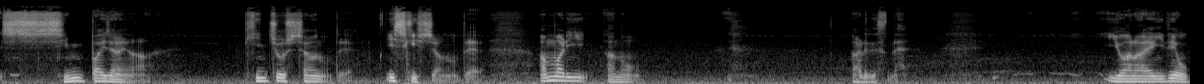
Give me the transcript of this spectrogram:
心配じゃないな、緊張しちゃうので、意識しちゃうので、あんまり、あの、あれですね、言わないでほ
